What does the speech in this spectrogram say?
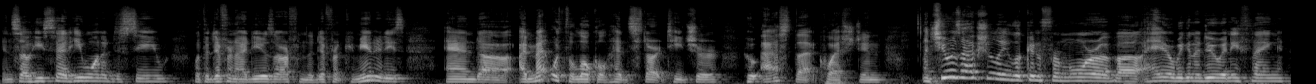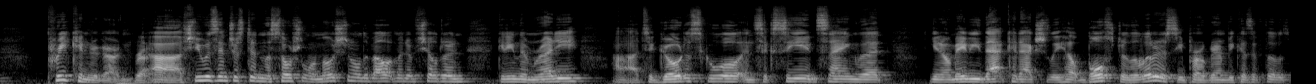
And so he said he wanted to see what the different ideas are from the different communities. And uh, I met with the local Head Start teacher who asked that question. And she was actually looking for more of a hey, are we going to do anything? Pre kindergarten. Right. Uh, she was interested in the social emotional development of children, getting them ready uh, to go to school and succeed, saying that you know maybe that could actually help bolster the literacy program because if those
